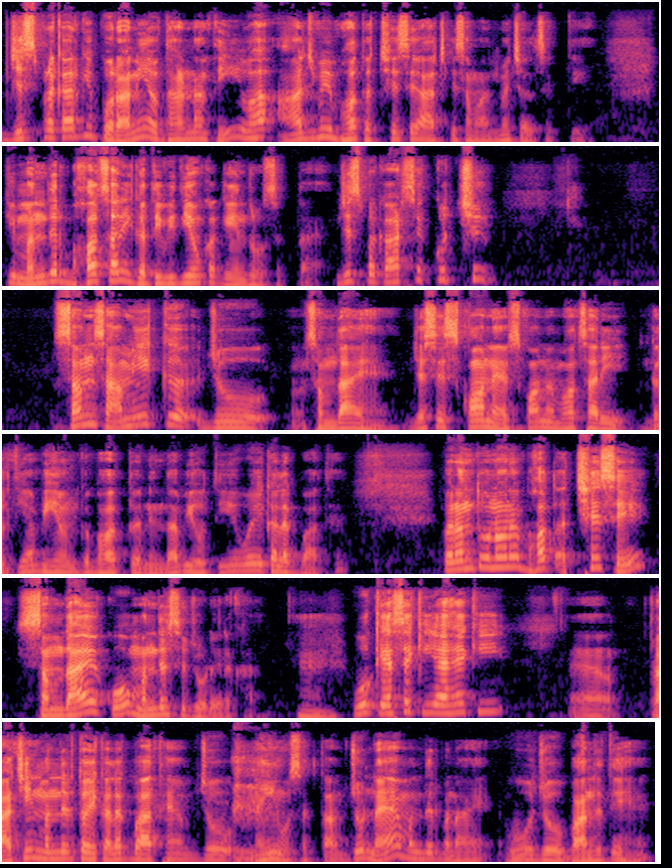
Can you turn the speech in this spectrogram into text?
जिस प्रकार की पुरानी अवधारणा थी, वह आज भी बहुत अच्छे से आज के समाज में चल सकती है कि मंदिर बहुत सारी गतिविधियों का केंद्र हो सकता है। जिस प्रकार से कुछ समसामयिक जो समुदाय हैं जैसे स्कॉन है स्कॉन में बहुत सारी गलतियाँ भी हैं उनको बहुत निंदा भी होती है वो एक अलग बात है। परंतु उन्होंने बहुत अच्छे से समुदाय को मंदिर से जोड़े रखा है। हम्म, वो कैसे किया है कि प्राचीन मंदिर तो एक अलग बात है जो नहीं हो सकता जो नया मंदिर बनाए वो जो बांधते हैं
